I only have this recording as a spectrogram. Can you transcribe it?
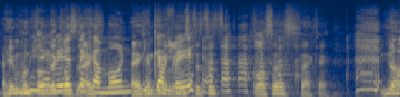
Hay un montón mira, de mira cosas. este hay- jamón, hay, y gente que le café. gusta estas cosas. No,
